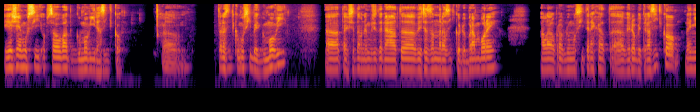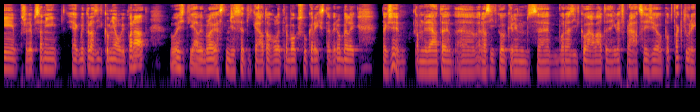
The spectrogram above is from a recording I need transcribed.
je, že musí obsahovat gumový razítko. Ehm, to razítko musí být gumový, eh, takže tam nemůžete dát eh, vyřezané razítko do brambory, ale opravdu musíte nechat eh, vyrobit razítko. Není předepsaný, jak by to razítko mělo vypadat. Důležité, aby bylo jasné, že se týká toho letterboxu, který jste vyrobili, takže tam nedáte uh, razítko, kterým se orazítkováváte někde v práci, že jo, pod faktury.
